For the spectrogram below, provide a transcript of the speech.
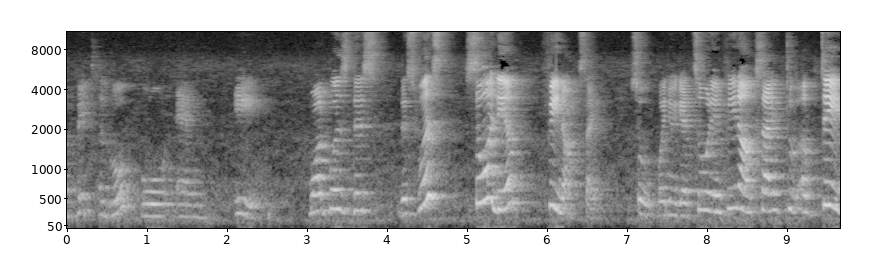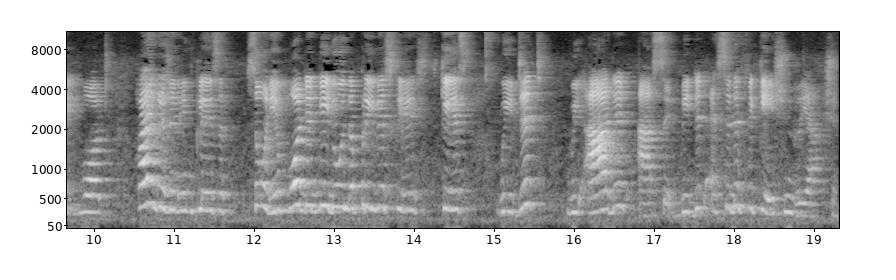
a bit ago, ONA. What was this? This was sodium phenoxide. So when you get sodium phenoxide to obtain what hydrogen in place of sodium, what did we do in the previous case? case? We did, we added acid. We did acidification reaction.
